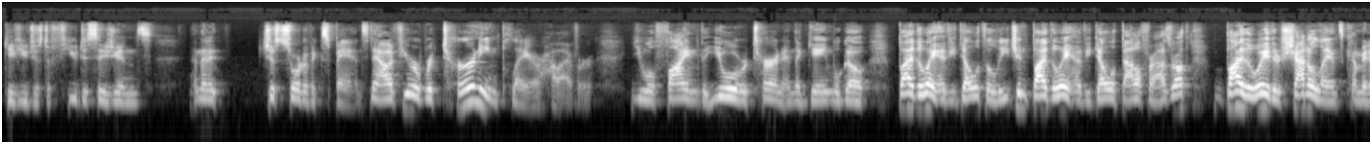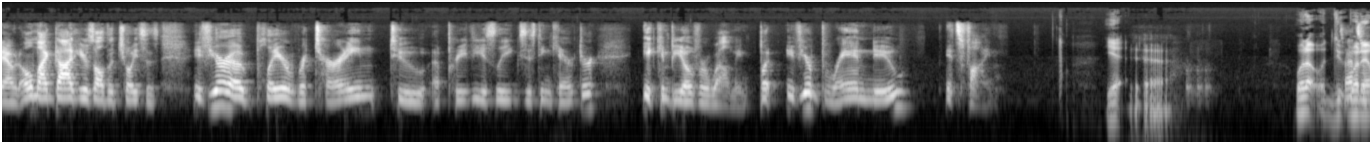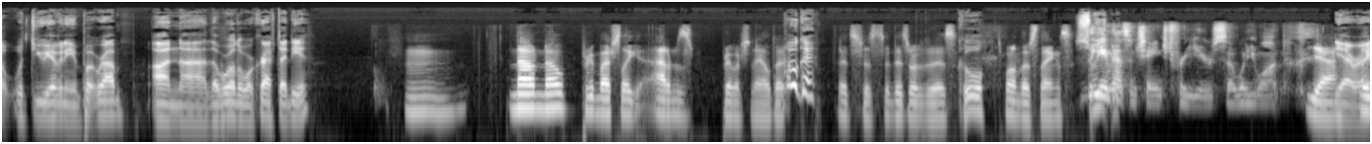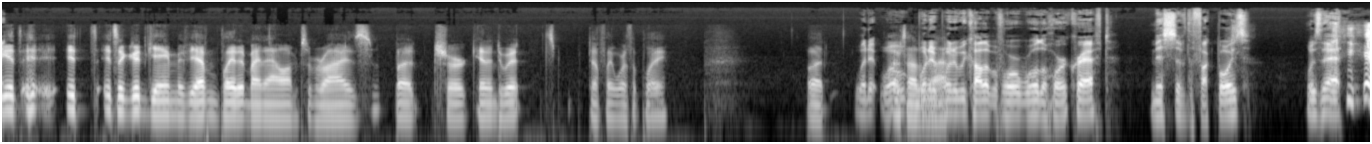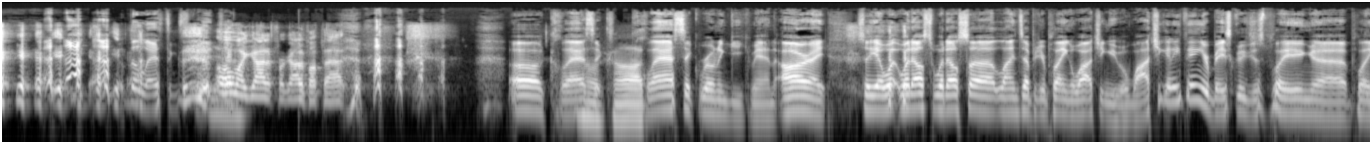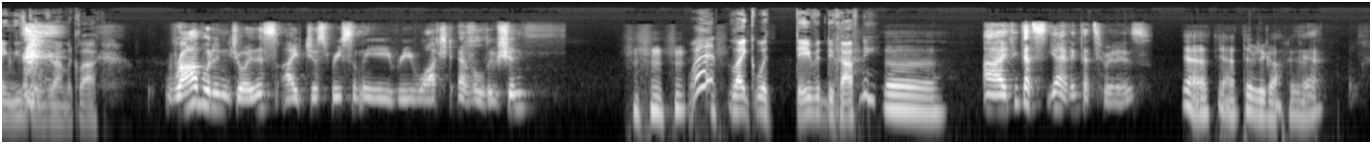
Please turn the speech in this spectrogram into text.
give you just a few decisions and then it just sort of expands. Now, if you're a returning player, however, you will find that you will return and the game will go, by the way, have you dealt with the Legion? By the way, have you dealt with Battle for Azeroth? By the way, there's Shadowlands coming out. Oh my god, here's all the choices. If you're a player returning to a previously existing character, it can be overwhelming. But if you're brand new, it's fine. Yeah. Yeah. What do, what, what do you have any input, Rob, on uh, the World of Warcraft idea? Mm, no, no, pretty much like Adam's pretty much nailed it. Okay. It's just it is what it is. Cool. It's one of those things. The game hasn't changed for years, so what do you want? Yeah. Yeah, right. Like it, it, it it's a good game. If you haven't played it by now, I'm surprised. But sure, get into it. It's definitely worth a play. But what it, what, what, did, what did we call it before World of Warcraft? Mists of the Fuckboys? Was that yeah, yeah, yeah, the last expansion? Oh my god, I forgot about that. Oh, classic, oh, classic Ronin geek man. All right, so yeah, what what else? What else uh, lines up? And you're playing and watching. You been watching anything, or basically just playing uh, playing these games around the clock? Rob would enjoy this. I just recently rewatched Evolution. what? Like with David Duchovny? Uh, I think that's yeah. I think that's who it is. Yeah, yeah, David Duchovny. Yeah,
